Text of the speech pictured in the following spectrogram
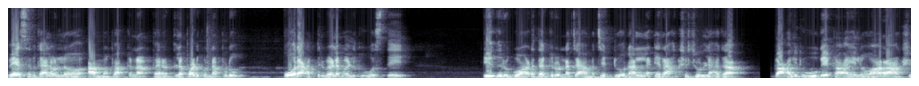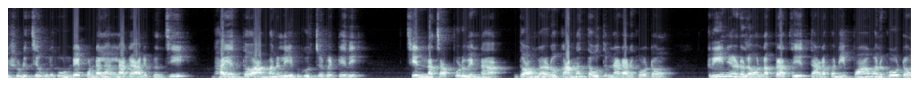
వేసవికాలంలో అమ్మ పక్కన పెరట్లో పడుకున్నప్పుడు ఓ రాత్రి వేళ మెళుకు వస్తే ఎదురు గోడ దగ్గరున్న జామ చెట్టు నల్లటి రాక్షసుళ్ళాగా గాలికి ఊగే కాయలు ఆ రాక్షసుడి చెవులకు ఉండే కుండలాల్లాగా అనిపించి భయంతో అమ్మను లేపి కూర్చోబెట్టేది. చిన్న చప్పుడు విన్నా దొంగడు కన్నం తవ్వుతున్నాడు అనుకోవటం క్రీనేడులో ఉన్న ప్రతి తడపని పాము అనుకోవటం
